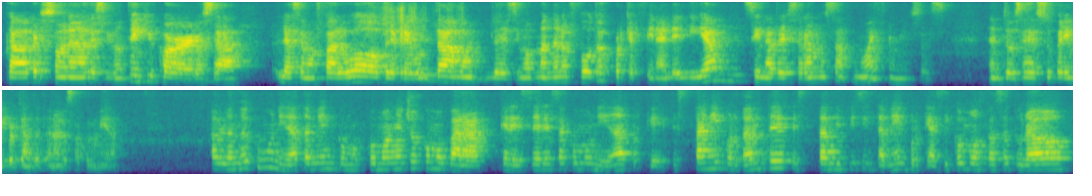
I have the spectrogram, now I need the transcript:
cada persona recibe un thank you card, o sea, le hacemos follow up, le preguntamos, le decimos mándanos fotos, porque al final del día, sin la tercera musa, no hay Muses. Entonces es súper importante tener esa comunidad. Hablando de comunidad también, como, ¿cómo han hecho como para crecer esa comunidad? Porque es tan importante, es tan difícil también, porque así como está saturado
